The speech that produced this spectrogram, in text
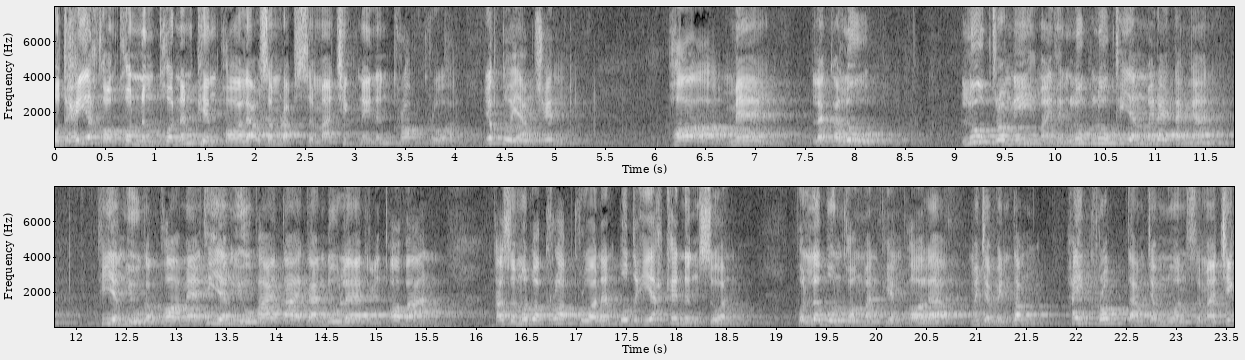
อุทยะของคนหนึ่งคนนั้นเพียงพอแล้วสำหรับสมาชิกในหนึ่งครอบครัว ยกตัวอย่างเช่น พ่อแม่และก็ลูก ลูกตรงนี้หมายถึงลูกๆที่ยังไม่ได้แต่งงาน ที่ยังอยู่กับพ่อแม่ที่ยังอยู่ภายใต้การดูแลของพ่อบ้าน ถ้าสมมติว่าครอบครัวนั้นอุทยะแค่หนึ่งส่วน ผลบุญของมันเพียงพอแล้ว ไม่จะเป็นต้องให้ครบตามจำนวนสมาชิก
